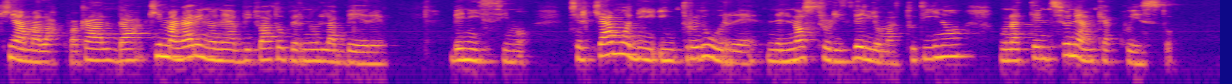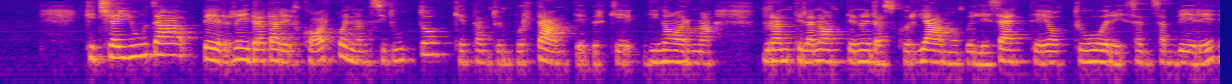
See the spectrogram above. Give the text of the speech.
chi ama l'acqua calda, chi magari non è abituato per nulla a bere. Benissimo, cerchiamo di introdurre nel nostro risveglio mattutino un'attenzione anche a questo che ci aiuta per reidratare il corpo innanzitutto, che è tanto importante perché di norma durante la notte noi trascorriamo quelle 7-8 ore senza bere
